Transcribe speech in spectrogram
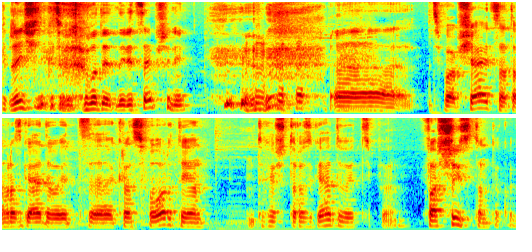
Женщина, которая работает на ресепшене, э, типа общается, она там разгадывает э, кроссворд, и он такая, что разгадывает, типа, фашист он такой.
